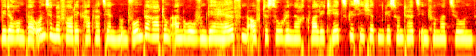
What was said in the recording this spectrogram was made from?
wiederum bei uns in der VDK Patienten- und Wohnberatung anrufen. Wir helfen auf der Suche nach qualitätsgesicherten Gesundheitsinformationen.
